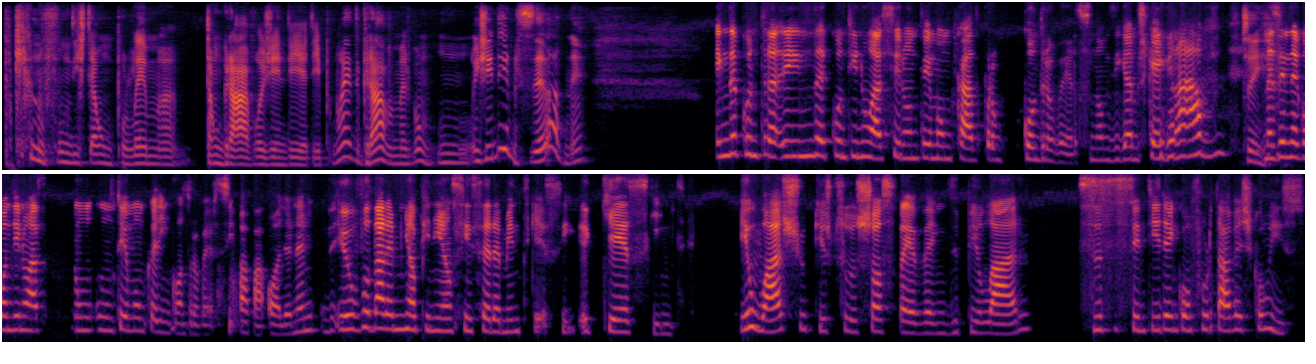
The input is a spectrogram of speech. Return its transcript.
porquê que no fundo isto é um problema tão grave hoje em dia? Tipo, não é de grave, mas bom, um, hoje em dia na sociedade, né? Ainda, ainda continua a ser um tema um bocado controverso. Não digamos que é grave, Sim. mas ainda continua a ser um, um tema um bocadinho controverso. Opa, olha, eu vou dar a minha opinião sinceramente, que é, que é a seguinte. Eu acho que as pessoas só se devem depilar se se sentirem confortáveis com isso.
